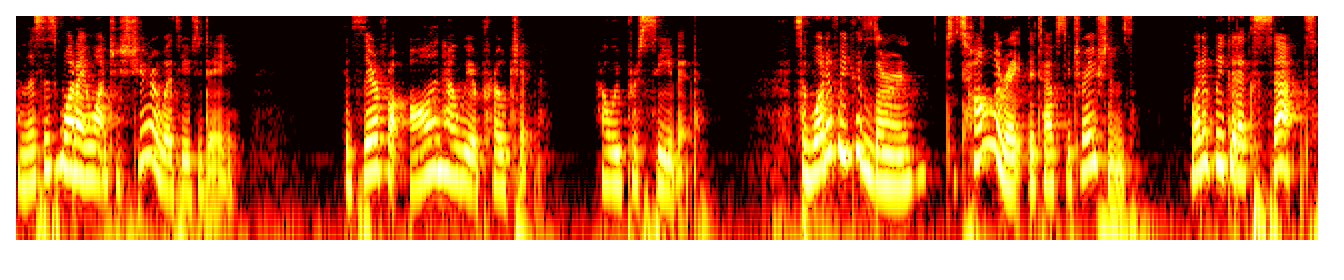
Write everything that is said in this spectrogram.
And this is what I want to share with you today. It's therefore all in how we approach it, how we perceive it. So, what if we could learn to tolerate the tough situations? What if we could accept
